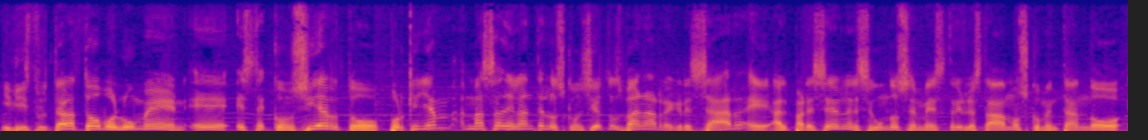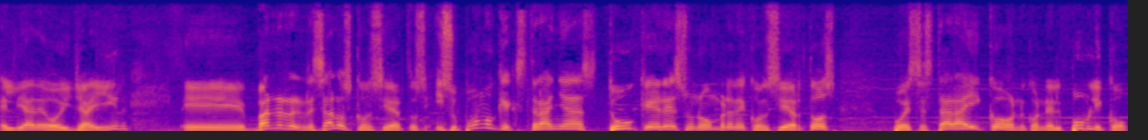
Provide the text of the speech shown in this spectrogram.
y disfrutar a todo volumen eh, este concierto. Porque ya más adelante los conciertos van a regresar, eh, al parecer en el segundo semestre, y lo estábamos comentando el día de hoy, Jair. Eh, van a regresar los conciertos y supongo que extrañas tú que eres un hombre de conciertos pues estar ahí con, con el público,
